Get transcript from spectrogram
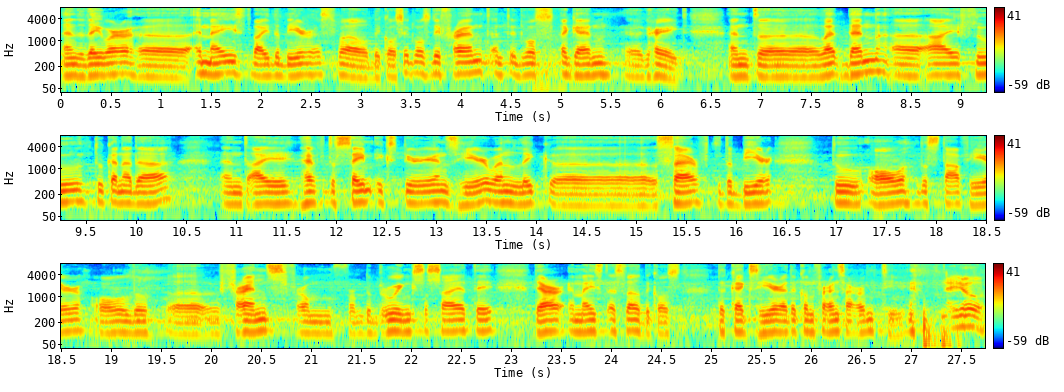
and they were uh, amazed by the beer as well because it was different and it was again uh, great. And uh, let- then uh, I flew to Canada and I have the same experience here when Luc uh, served the beer to all the staff here, all the uh, friends from, from the brewing society. They are amazed as well because the kegs here at the conference are empty. I know.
